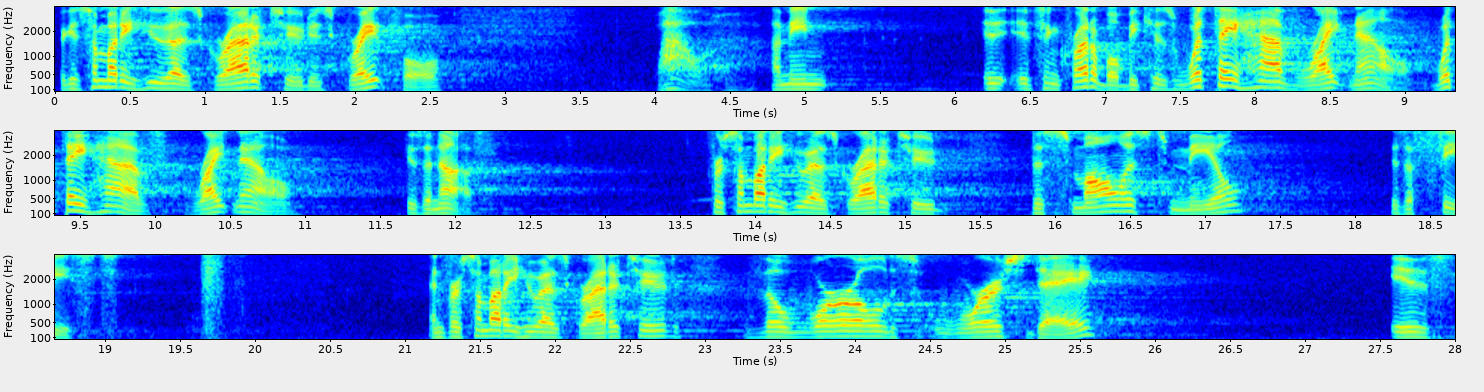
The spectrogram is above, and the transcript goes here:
Because somebody who has gratitude is grateful. Wow, I mean, it's incredible because what they have right now, what they have right now is enough. For somebody who has gratitude, the smallest meal is a feast. And for somebody who has gratitude, the world's worst day is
